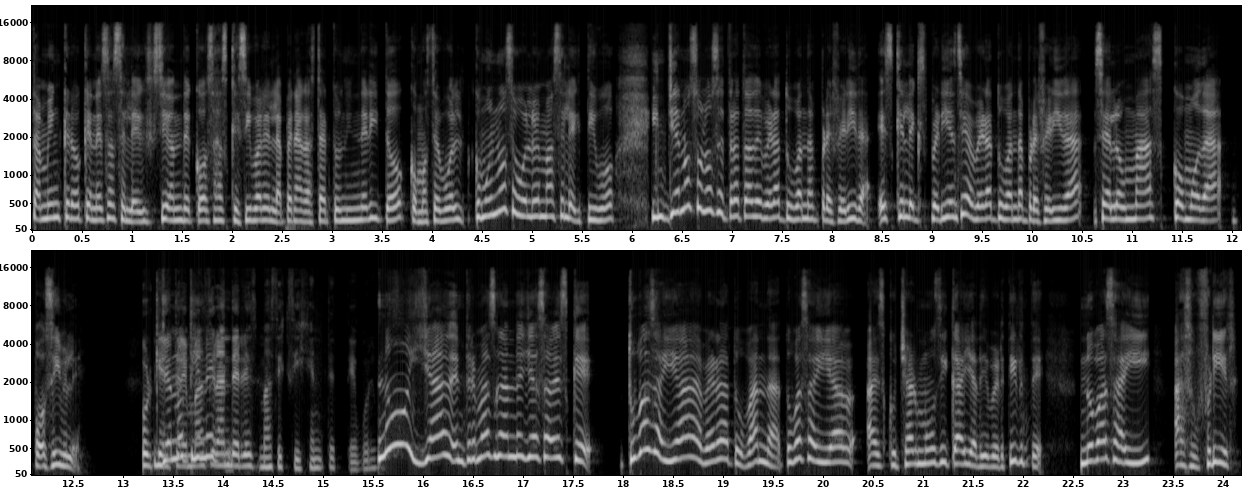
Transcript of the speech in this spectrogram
también creo que en esa selección de cosas que sí vale la pena gastarte un dinerito, como, se vuel- como uno se vuelve más selectivo, y ya no solo se trata de ver a tu banda preferida, es que la experiencia de ver a tu banda preferida sea lo más cómoda posible. Porque Ya no entre más tiene- grande eres, más exigente te vuelves. No, y ya entre más grande ya sabes que tú vas ahí a ver a tu banda, tú vas ahí a, a escuchar música y a divertirte, no vas ahí a sufrir.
